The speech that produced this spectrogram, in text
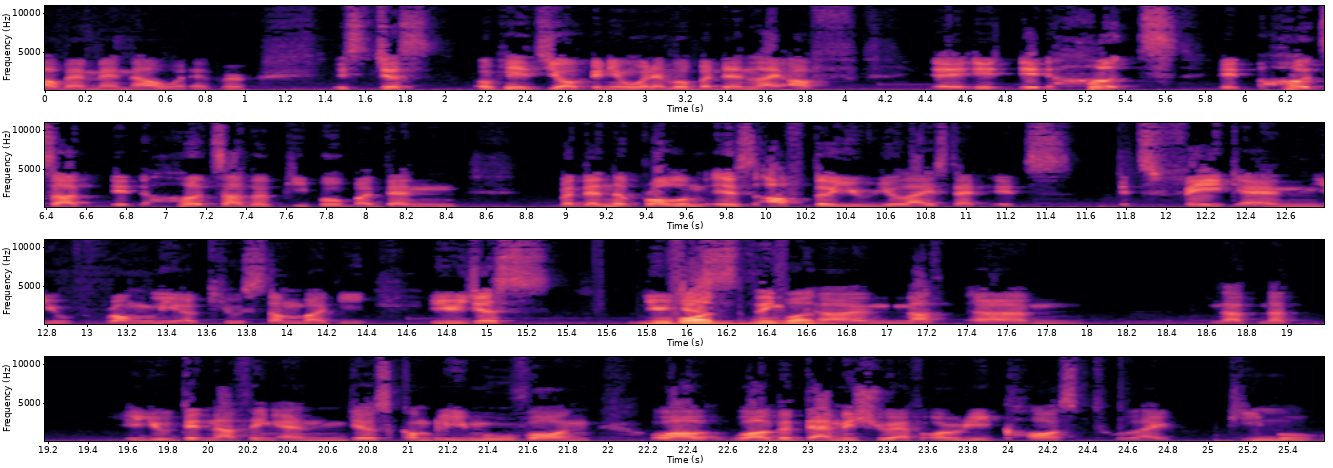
how bad men are whatever. It's just okay, it's your opinion, whatever. But then like af- it it hurts it hurts it hurts other people but then but then the problem is after you realize that it's it's fake and you've wrongly accused somebody you just you Move on, just move think on. Uh, not um not not you did nothing and just completely move on while while the damage you have already caused to like people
